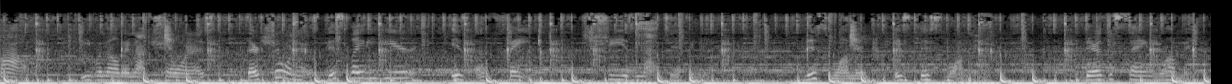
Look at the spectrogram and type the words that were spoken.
mouth. Even though they're not showing us, they're showing us. This lady here is a fake. She is not Tiffany. This woman is this woman. They're the same woman.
